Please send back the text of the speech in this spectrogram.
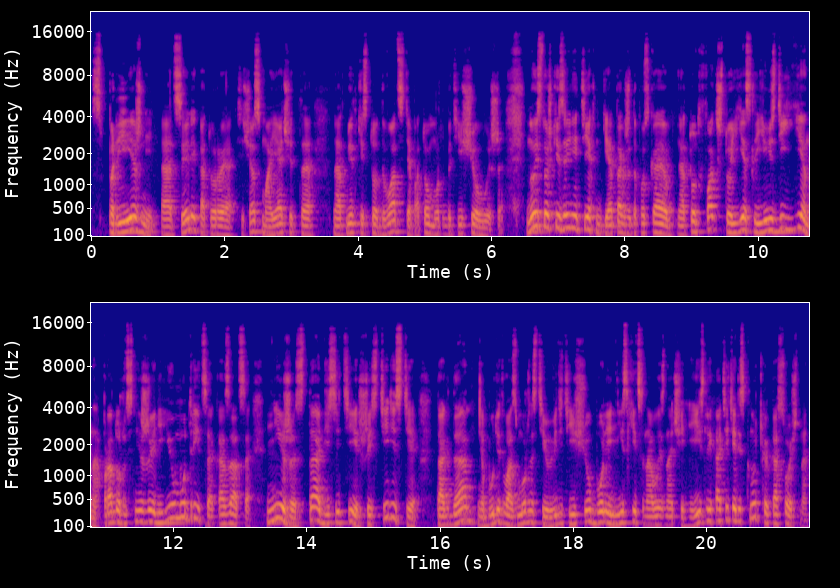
с прежней э, цели, которая сейчас маячит э, на отметке 120, а потом может быть еще выше. Но и с точки зрения техники я также допускаю тот факт, что если USD иена продолжит снижение и умудрится оказаться ниже 110-60, тогда будет возможность увидеть еще более низкие ценовые значения. Если хотите рискнуть, как краткосрочно.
